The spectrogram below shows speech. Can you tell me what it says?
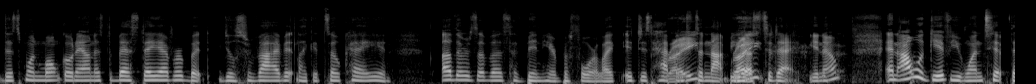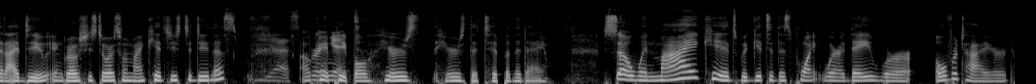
this one won't go down as the best day ever but you'll survive it like it's okay. And others of us have been here before like it just happens Right? to not be Right? us today you know and i will give you one tip that i do in grocery stores when my kids used to do this Yes. Okay, bring it. people, here's here's the tip of the day. So when my kids would get to this point where they were overtired,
